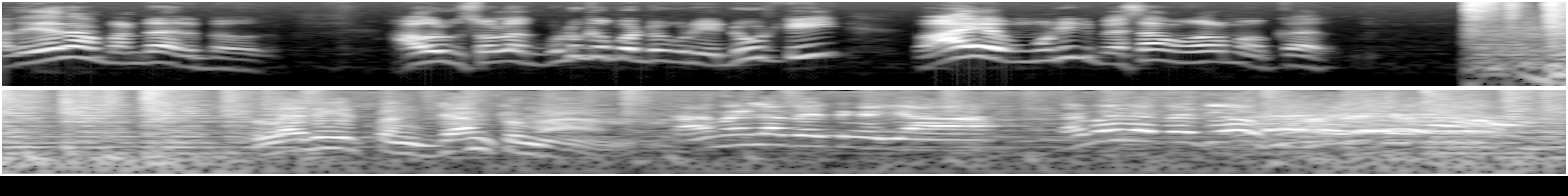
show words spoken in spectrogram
அதே தான் பண்ணுறாரு இப்போ அவர். அவருக்கு சொல்ல கொடுக்கப்பட்டிருக்கூடிய டியூட்டி வாயை மூடிட்டு பேசாமல் ஓரமாக உட்காரு. Ladies and gentlemen, தமிழ்ல பேசுங்க ஐயா தமிழ்ல பேசுங்க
